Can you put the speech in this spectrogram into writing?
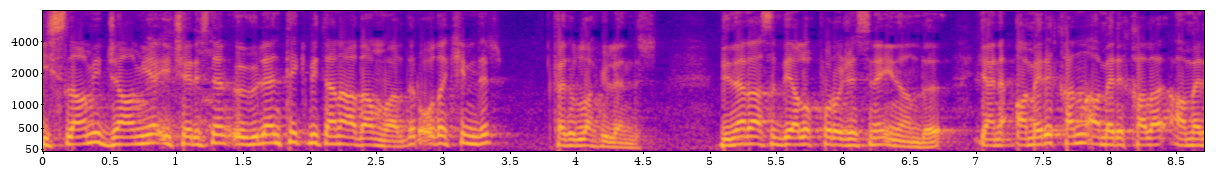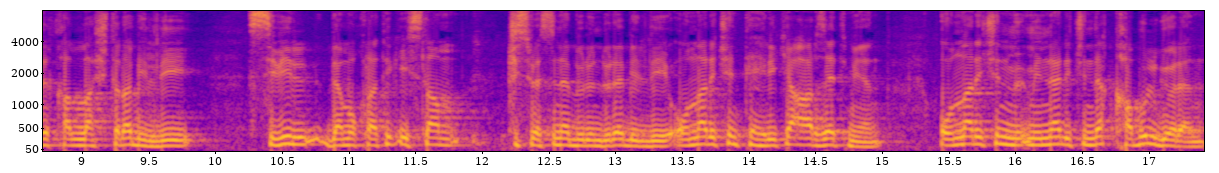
İslami camia içerisinden övülen tek bir tane adam vardır. O da kimdir? Fethullah Gülen'dir. Dinler arası diyalog projesine inandığı, yani Amerika'nın Amerikala, Amerikalılaştırabildiği, sivil demokratik İslam kisvesine büründürebildiği, onlar için tehlike arz etmeyen, onlar için müminler içinde kabul gören,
